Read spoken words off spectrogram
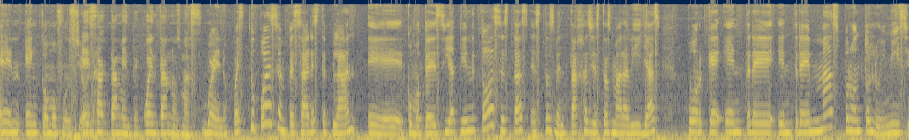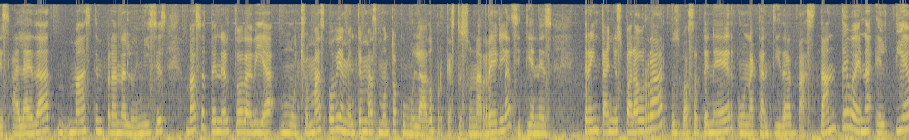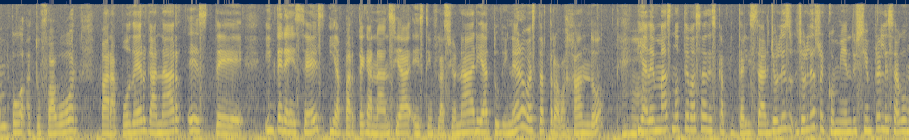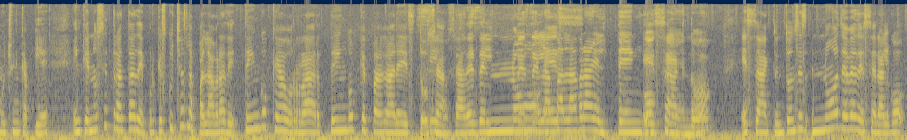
En, en, cómo funciona. Exactamente, cuéntanos más. Bueno, pues tú puedes empezar este plan, eh, como te decía, tiene todas estas, estas ventajas y estas maravillas porque entre, entre más pronto lo inicies, a la edad más temprana lo inicies, vas a tener todavía mucho más, obviamente más monto acumulado, porque esto es una regla, si tienes 30 años para ahorrar, pues vas a tener una cantidad bastante buena, el tiempo a tu favor para poder ganar este intereses y aparte ganancia este, inflacionaria, tu dinero va a estar trabajando uh -huh. y además no te vas a descapitalizar. Yo les, yo les recomiendo y siempre les hago mucho hincapié en que no se trata de, porque escuchas la palabra de tengo que ahorrar, tengo que pagar esto. Sí, o, sea, o sea, desde, el, no desde la es, palabra el tengo. Exacto. Que, ¿no? Exacto. Entonces no debe de ser algo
